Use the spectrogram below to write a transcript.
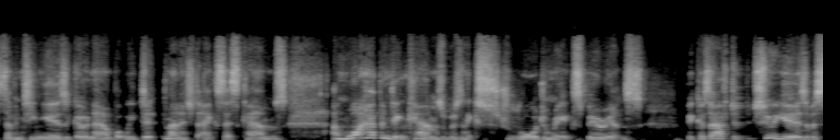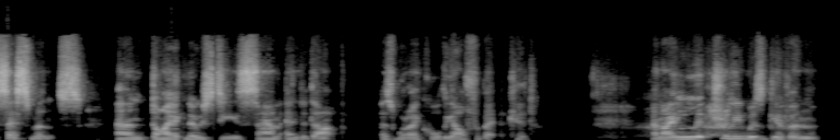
17 years ago now, but we did manage to access CAMHS. And what happened in CAMHS was an extraordinary experience because after two years of assessments and diagnoses, Sam ended up as what I call the alphabet kid. And I literally was given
